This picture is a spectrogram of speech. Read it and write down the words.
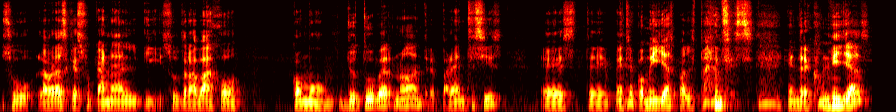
su, la verdad es que su canal y su trabajo como youtuber, ¿no? Entre paréntesis, este, entre comillas, ¿cuáles paréntesis? entre comillas,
